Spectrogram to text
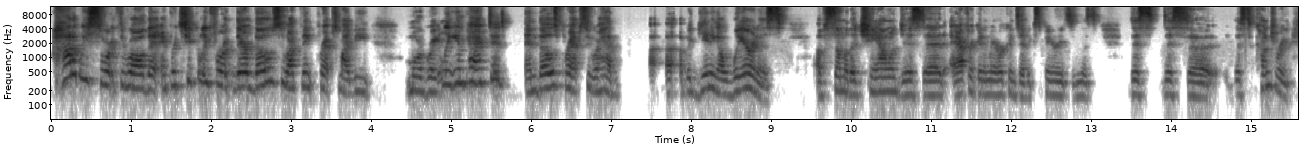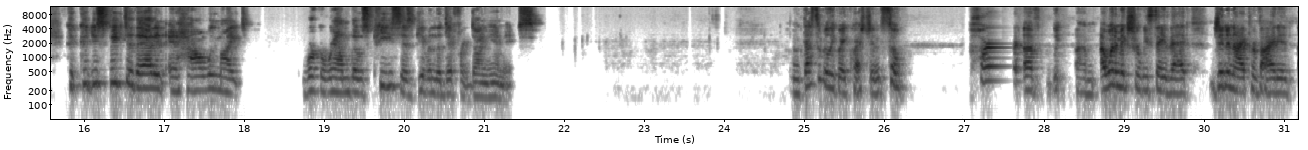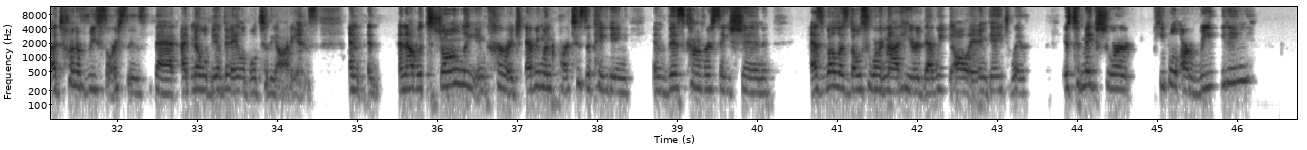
how do we sort through all that? And particularly for, there are those who I think perhaps might be more greatly impacted and those perhaps who have a, a beginning awareness of some of the challenges that African Americans have experienced in this this this uh, this country. Could, could you speak to that and, and how we might work around those pieces given the different dynamics? That's a really great question. So part of, um, I wanna make sure we say that Jen and I provided a ton of resources that I know will be available to the audience. And, and I would strongly encourage everyone participating in this conversation, as well as those who are not here that we all engage with, is to make sure people are reading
